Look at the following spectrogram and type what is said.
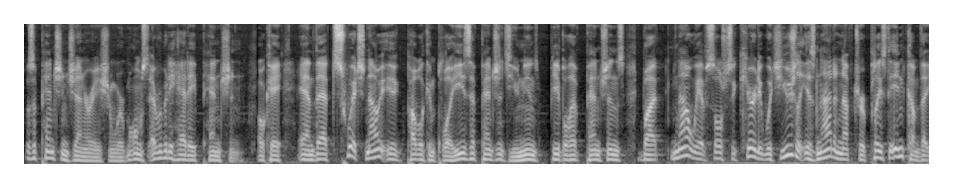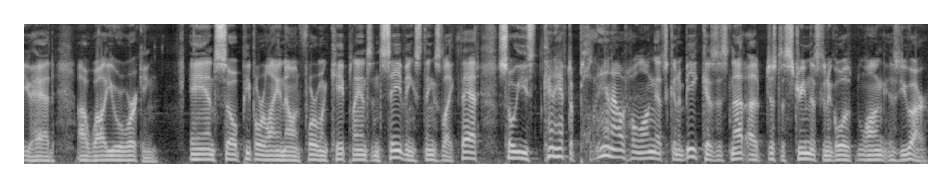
was a pension generation where almost everybody had a pension. Okay. And that switched. Now, eh, public employees have pensions, union people have pensions, but now we have Social Security, which usually is not enough to replace the income that you had uh, while you were working. And so people relying now on 401k plans and savings, things like that. So you kind of have to plan out how long that's going to be because it's not a, just a stream that's going to go as long as you are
